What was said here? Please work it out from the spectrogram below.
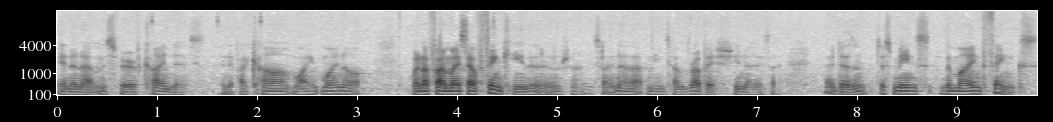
in an atmosphere of kindness? And if I can't, why why not? when I find myself thinking, it's like, no, that means I'm rubbish, you know. It's like, no, it doesn't. It just means the mind thinks.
